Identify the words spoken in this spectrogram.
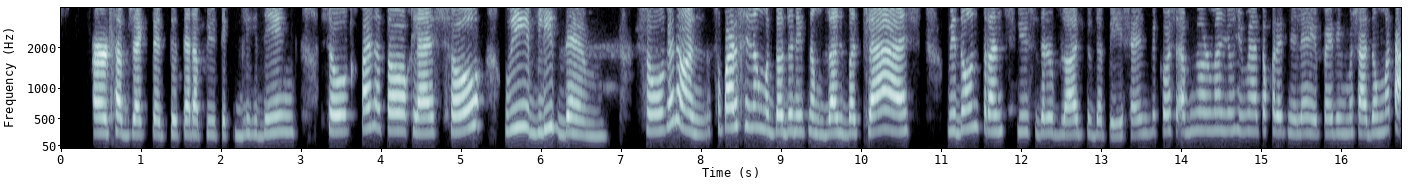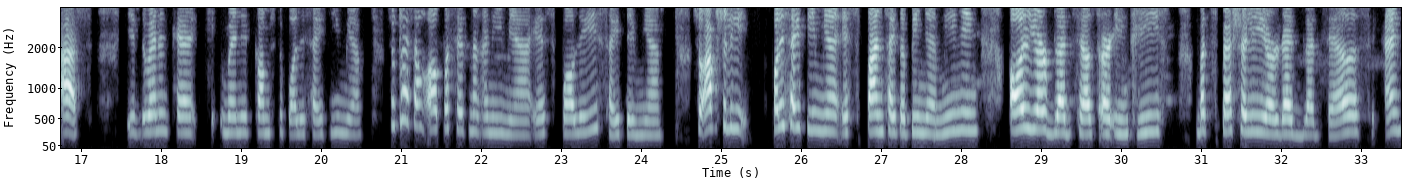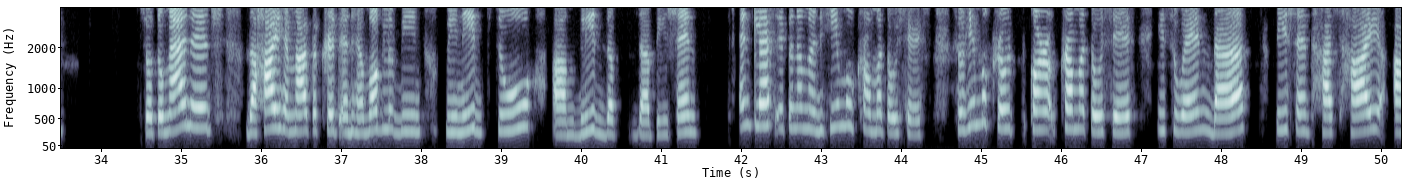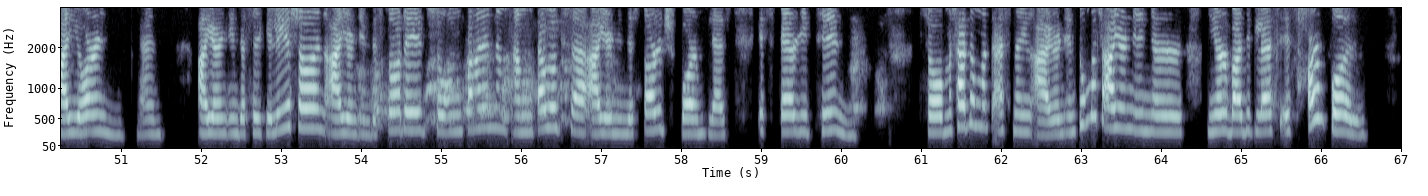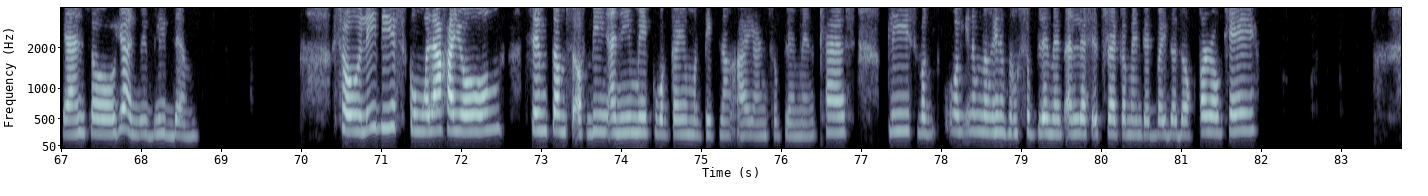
are subjected to therapeutic bleeding. So, paano to, class? So, we bleed them. So, ganon. So, para silang magdodonate ng blood, but class, we don't transfuse their blood to the patient because abnormal yung hematocrit nila eh. Pwedeng masyadong mataas it, when, it can, when it comes to polycythemia. So, class, ang opposite ng anemia is polycythemia. So, actually, polycythemia is pancytopenia, meaning all your blood cells are increased, but especially your red blood cells. And so to manage the high hematocrit and hemoglobin, we need to um, bleed the, the patient. And class, ito naman, hemochromatosis. So hemochromatosis is when the patient has high iron. Yan. Iron in the circulation, iron in the storage. So ang pangalan ng ang tawag sa iron in the storage form class is ferritin. So, masyadong mataas na yung iron. And too much iron in your, in your body class is harmful. Yan. So, yan, we bleed them. So, ladies, kung wala kayong symptoms of being anemic, huwag kayong mag-take ng iron supplement class. Please, wag, wag inom ng inom ng supplement unless it's recommended by the doctor, okay?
